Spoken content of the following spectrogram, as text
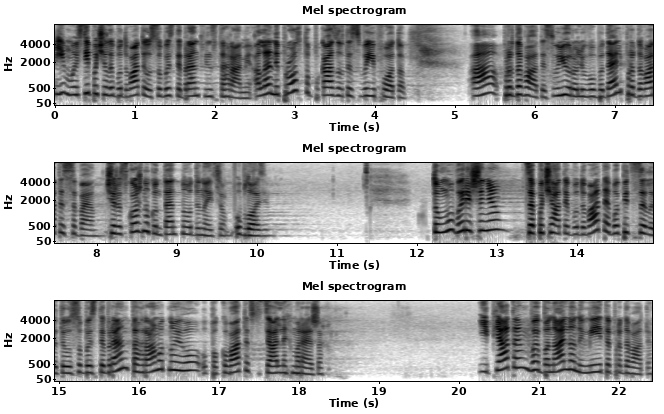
І ми всі почали будувати особистий бренд в інстаграмі, але не просто показувати свої фото, а продавати свою рольову модель, продавати себе через кожну контентну одиницю у блозі. Тому вирішення це почати будувати або підсилити особистий бренд та грамотно його упакувати в соціальних мережах. І п'яте, ви банально не вмієте продавати.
